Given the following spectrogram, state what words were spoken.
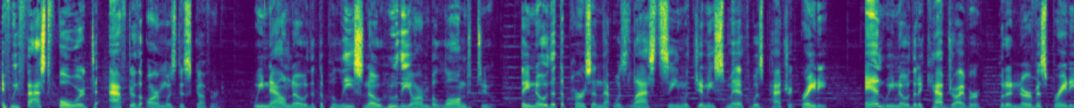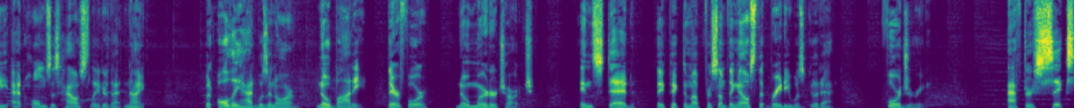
If we fast forward to after the arm was discovered, we now know that the police know who the arm belonged to. They know that the person that was last seen with Jimmy Smith was Patrick Brady, and we know that a cab driver put a nervous Brady at Holmes's house later that night. But all they had was an arm, no body, therefore, no murder charge. Instead, they picked him up for something else that Brady was good at forgery. After six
